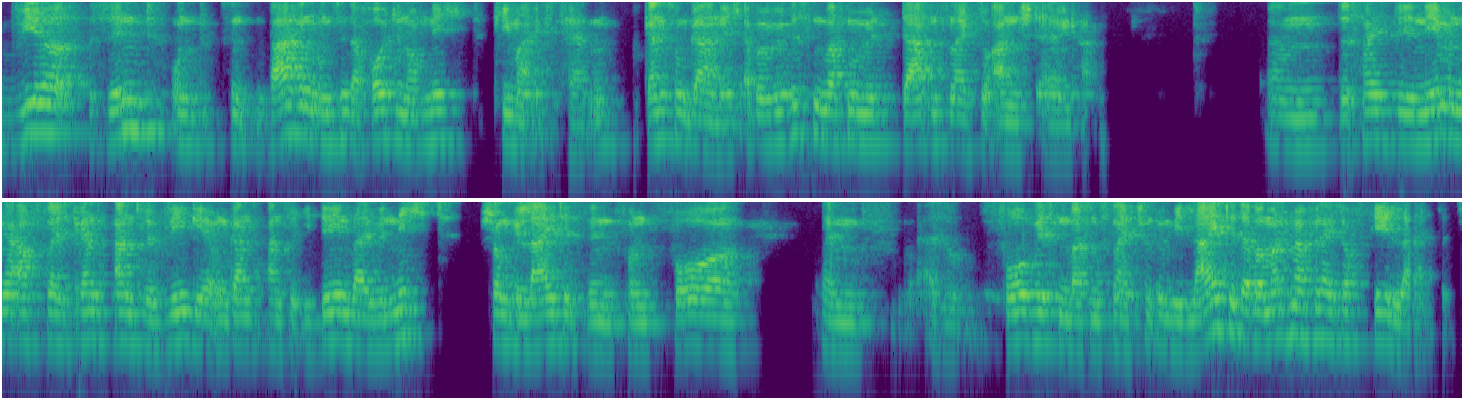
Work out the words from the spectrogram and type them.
Wir sind und sind, waren und sind auch heute noch nicht Klimaexperten, ganz und gar nicht, aber wir wissen, was man mit Daten vielleicht so anstellen kann. Ähm, das heißt, wir nehmen ja auch vielleicht ganz andere Wege und ganz andere Ideen, weil wir nicht schon geleitet sind von vor ähm, also Vorwissen, was uns vielleicht schon irgendwie leitet, aber manchmal vielleicht auch fehlleitet.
